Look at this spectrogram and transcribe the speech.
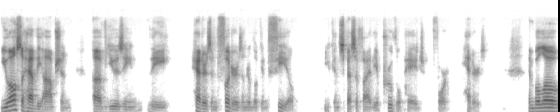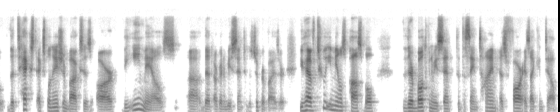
You also have the option of using the headers and footers under look and feel. You can specify the approval page for headers. And below the text explanation boxes are the emails uh, that are going to be sent to the supervisor. You have two emails possible. They're both going to be sent at the same time, as far as I can tell.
